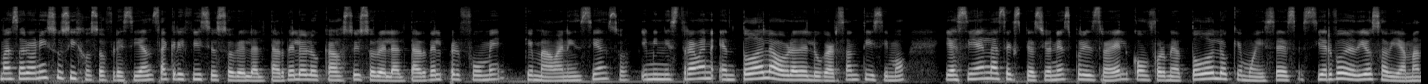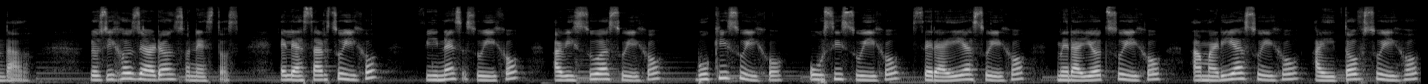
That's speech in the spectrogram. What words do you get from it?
Mas Aarón y sus hijos ofrecían sacrificios sobre el altar del holocausto y sobre el altar del perfume, quemaban incienso, y ministraban en toda la obra del lugar santísimo, y hacían las expiaciones por Israel conforme a todo lo que Moisés, siervo de Dios, había mandado. Los hijos de Aarón son estos, Eleazar su hijo, Fines su hijo, Abisúa su hijo, Buki su hijo, Uzi su hijo, Seraías su hijo, Merayot su hijo, Amaría su hijo, Aitov su hijo,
